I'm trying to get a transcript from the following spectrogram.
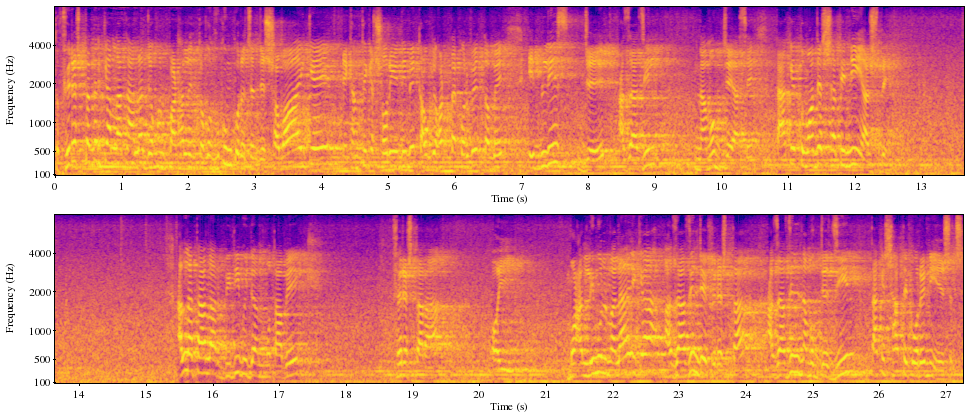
তো ফেরেস্তাদেরকে আল্লাহ তাআলা যখন পাঠালেন, তখন হুকুম করেছেন যে সবাইকে এখান থেকে সরিয়ে দিবে, কাউকে হত্যা করবে। তবে ইবলিস যে আজাজিল নামক যে আছে, তাকে তোমাদের সাথে নিয়ে আসবে। আল্লাহ তালার বিধিবিধান মোতাবেক ফেরেশতারা ওই মোয়াল্লিমুল মালাইকা আজাজিল যে ফেরেশতা, আজাজিল নামক যে জিন, তাকে সাথে করে নিয়ে এসেছে।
